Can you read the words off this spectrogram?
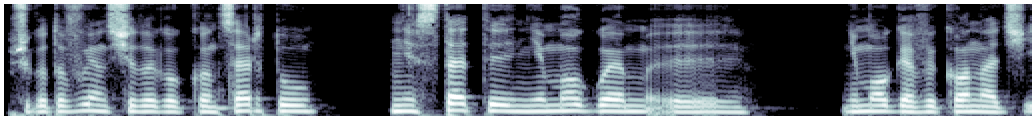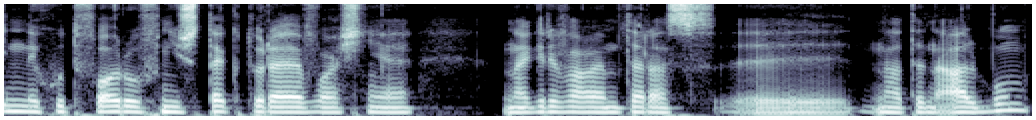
Przygotowując się do tego koncertu, niestety nie mogłem, y, nie mogę wykonać innych utworów niż te, które właśnie nagrywałem teraz y, na ten album,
